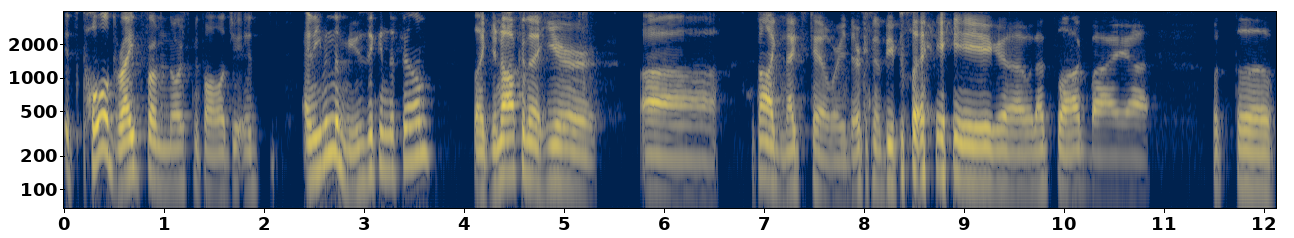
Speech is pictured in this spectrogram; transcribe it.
it's pulled right from Norse mythology. It's and even the music in the film, like you're not gonna hear uh it's not like Knight's Tale where they're gonna be playing uh, that song by uh what's the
